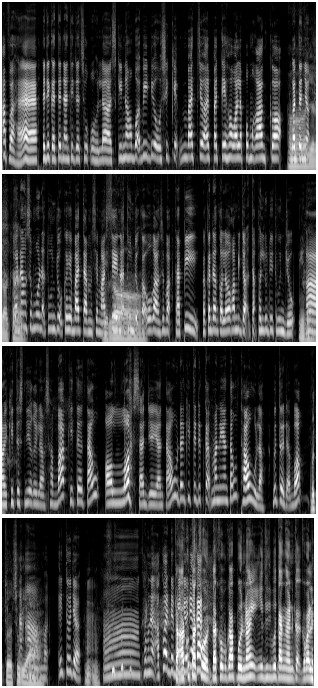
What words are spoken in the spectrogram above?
Apa hal? Jadi kata nanti dia suruh lah. Sekinah buat video sikit membaca Al-Fatihah walaupun merangkak. Ah, Katanya. yelah kan. Kadang semua nak tunjuk kehebatan masing-masing. Yelah. Nak tunjuk kat orang. Sebab tapi kadang-kadang kalau orang bijak tak perlu ditunjuk. Yelah. Ha, kita sendirilah. Sebab kita tahu Allah saja yang tahu. Dan kita dekat mana yang tahu, tahulah. Betul tak, Bob? Betul, Ha, Suria. ha, itu je. Mm-mm. Ha, kamu nak, aku ada Tak, video aku dia kat takut. Takut bukan apa. Naiknya tiba-tiba tangan kat kepala.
